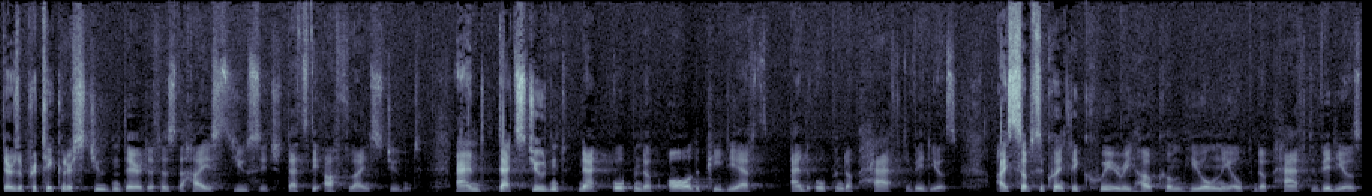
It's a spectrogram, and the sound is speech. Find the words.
there's a particular student there that has the highest usage. That's the offline student. And that student opened up all the PDFs and opened up half the videos. I subsequently query how come he only opened up half the videos.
